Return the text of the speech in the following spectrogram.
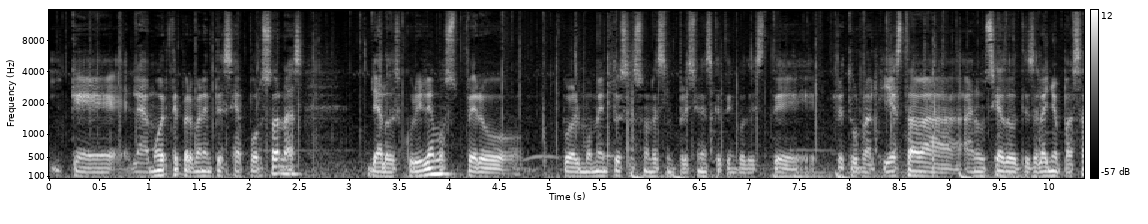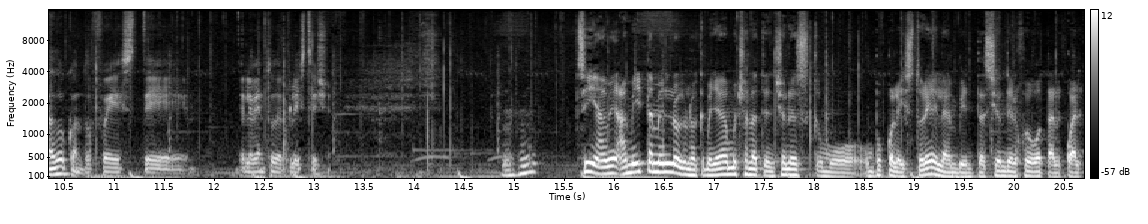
y que la muerte permanente sea por zonas ya lo descubriremos pero por el momento esas son las impresiones que tengo de este Returnal que ya estaba anunciado desde el año pasado cuando fue este el evento de PlayStation Sí, a mí, también lo, que me llama mucho la atención es como un poco la historia y la ambientación del juego tal cual.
